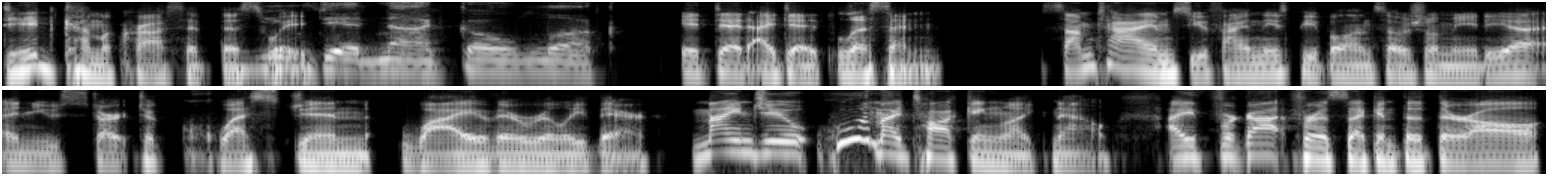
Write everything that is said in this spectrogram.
did come across it this week. you week. did not go look. It did. I did. Listen, sometimes you find these people on social media and you start to question why they're really there. Mind you, who am I talking like now? I forgot for a second that they're all.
